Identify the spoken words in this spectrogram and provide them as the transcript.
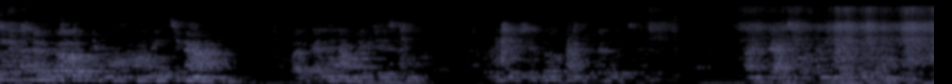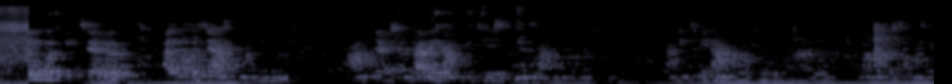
శిక్షణలో మేము మాకు ఇచ్చిన వర్క్ కంప్లీట్ చేసాము రెండు సెక్షన్లో క్లాస్ పక్కన వర్క్ ఇచ్చారు అది కూడా చేస్తున్నాను నేను కాంట్రాక్షన్ అదే కంప్లీట్ చేస్తున్నాను నాకు ఇచ్చిన నాకు సమస్య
